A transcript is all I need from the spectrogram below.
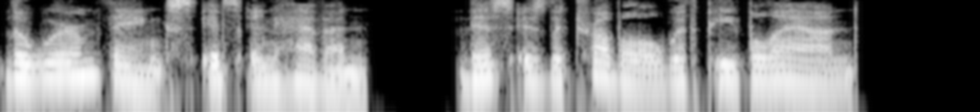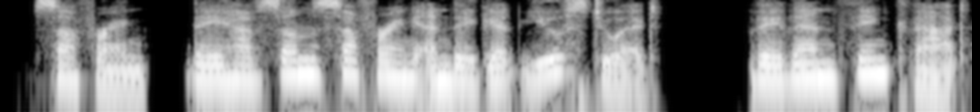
the worm thinks it's in heaven. This is the trouble with people and suffering, they have some suffering and they get used to it. They then think that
